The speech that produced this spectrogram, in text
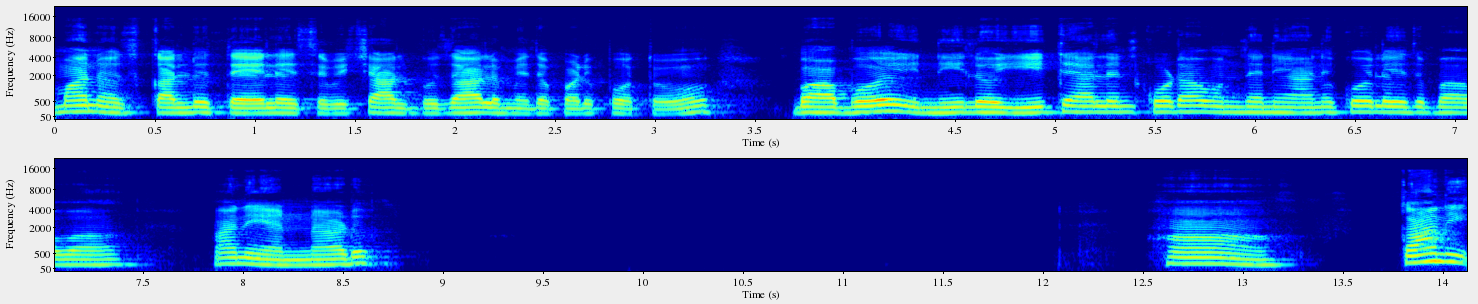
మనోజ్ కళ్ళు తేలేసి విశాల్ భుజాల మీద పడిపోతూ బాబోయ్ నీలో ఈ టాలెంట్ కూడా ఉందని అనుకోలేదు బావా అని అన్నాడు. కానీ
